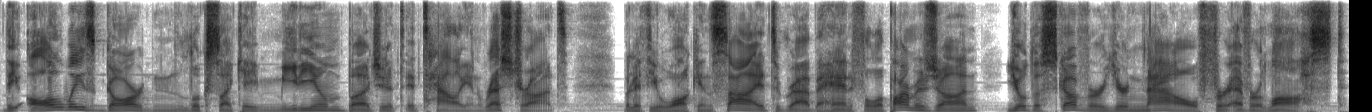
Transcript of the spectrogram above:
the Always Garden looks like a medium budget Italian restaurant. But if you walk inside to grab a handful of Parmesan, you'll discover you're now forever lost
